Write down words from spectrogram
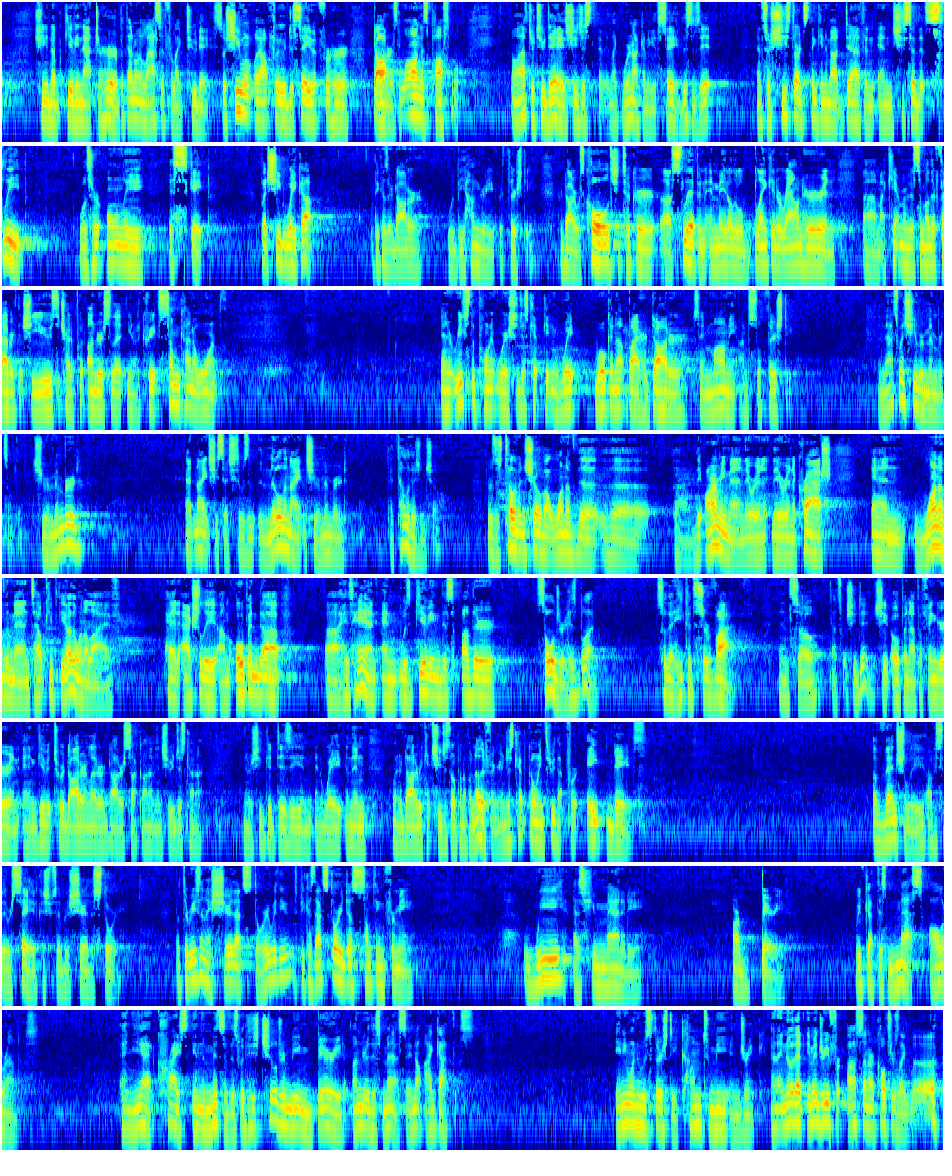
she ended up giving that to her. But that only lasted for like two days. So she went without food to save it for her daughter as long as possible. Well, after two days, she just, like, we're not going to get saved. This is it. And so she starts thinking about death, and, and she said that sleep was her only escape. But she'd wake up because her daughter would be hungry or thirsty. Her daughter was cold. She took her uh, slip and, and, made a little blanket around her. And um, I can't remember some other fabric that she used to try to put under so that, you know, to create some kind of warmth. And it reached the point where she just kept getting woken up by her daughter saying, Mommy, I'm so thirsty. And that's when she remembered something. She remembered at night, she said. She was in the middle of the night and she remembered that television show. There was this television show about one of the, the, um, the army men. They were, in a, they were in a crash, and one of the men, to help keep the other one alive, had actually um, opened up uh, his hand and was giving this other soldier his blood so that he could survive. And so that's what she did. She'd open up a finger and, and give it to her daughter and let her daughter suck on it, and then she would just kind of you know, she'd get dizzy and, and wait. And then when her daughter became, she'd just open up another finger and just kept going through that for eight days. Eventually, obviously, they were saved because she was able to share the story. But the reason I share that story with you is because that story does something for me. We, as humanity, are buried. We've got this mess all around us. And yet, Christ, in the midst of this, with his children being buried under this mess, say, No, I got this. Anyone who is thirsty, come to me and drink. And I know that imagery for us and our culture is like, Ugh,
